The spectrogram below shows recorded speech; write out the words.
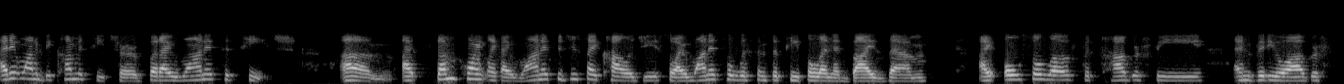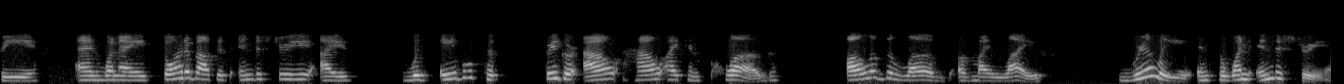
I didn't want to become a teacher, but I wanted to teach um, at some point, like I wanted to do psychology, so I wanted to listen to people and advise them. I also love photography and videography. And when I thought about this industry, I was able to figure out how I can plug all of the loves of my life really into one industry.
